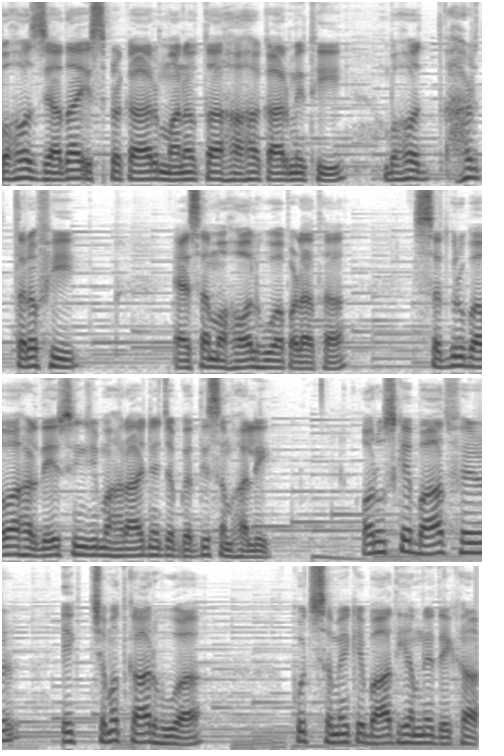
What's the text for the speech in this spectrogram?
बहुत ज़्यादा इस प्रकार मानवता हाहाकार में थी बहुत हर तरफ़ ही ऐसा माहौल हुआ पड़ा था। सदगुरु बाबा हरदेव सिंह जी महाराज ने जब गद्दी संभाली और उसके बाद फिर एक चमत्कार हुआ। कुछ समय के बाद ही हमने देखा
